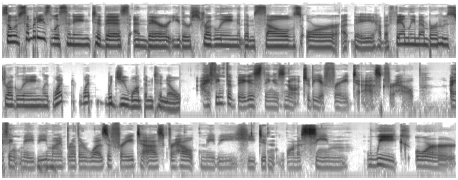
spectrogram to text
so, if somebody's listening to this and they're either struggling themselves or uh, they have a family member who's struggling, like what what would you want them to know? I think the biggest thing is not to be afraid to ask for help. I think maybe mm-hmm. my brother was afraid to ask for help. Maybe he didn't want to seem weak or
